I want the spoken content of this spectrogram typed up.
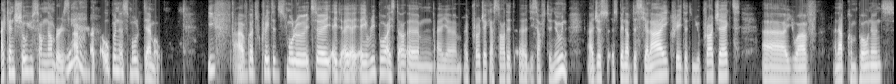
I can show you some numbers. Yeah. I've got open a small demo. If I've got created smaller, it's a a, a, a repo I start um, a, um, a project I started uh, this afternoon. I just spin up the CLI, created a new project. Uh, you have an app component.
